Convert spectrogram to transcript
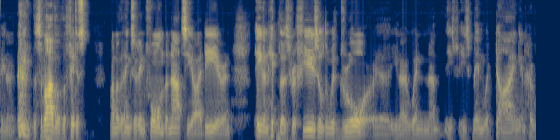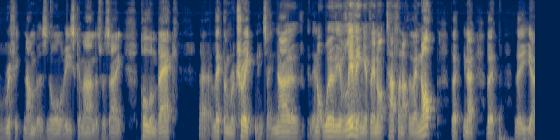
You know, the survival of the fittest, one of the things that informed the Nazi idea, and even Hitler's refusal to withdraw. Uh, you know, when um, his his men were dying in horrific numbers, and all of his commanders were saying, "Pull them back." Uh, let them retreat, and he'd say, "No, they're not worthy of living if they're not tough enough. If they're not the, you know, the the uh,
